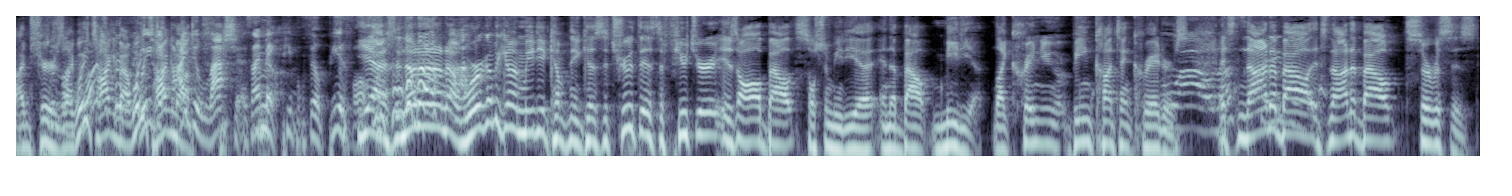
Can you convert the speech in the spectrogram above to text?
I'm sure she's like, what are you talking about? What are We you do- talking about? I do lashes. I make people feel beautiful. Yes. No, no, no, no. We're going to become a media company because the truth is the future is all about social media and about media, like creating, being content creators. Wow, it's not crazy. about, it's not about services.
